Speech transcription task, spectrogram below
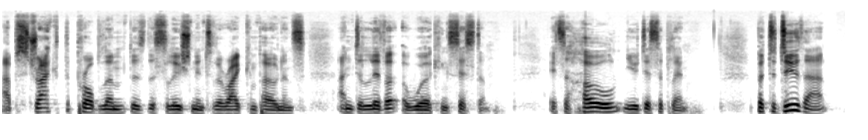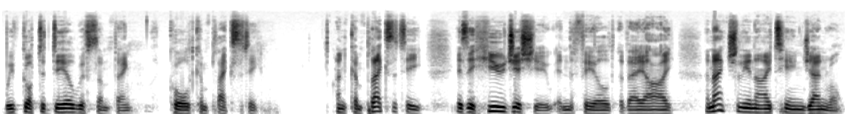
abstract the problem, the, solution into the right components, and deliver a working system. It's a whole new discipline. But to do that, we've got to deal with something called complexity. And complexity is a huge issue in the field of AI and actually in IT in general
